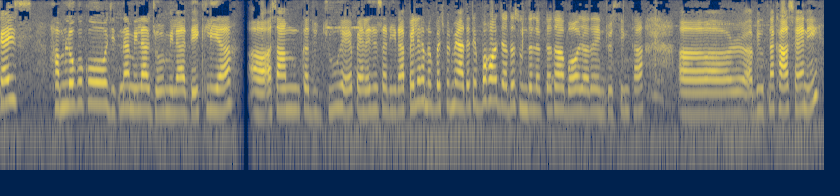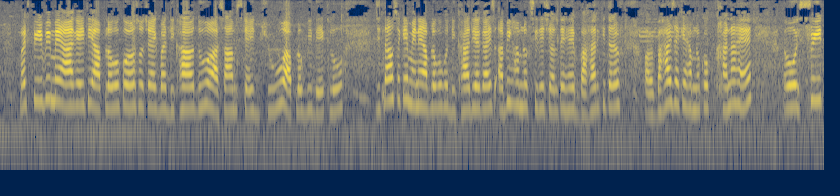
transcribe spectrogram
गाइज़ हम लोगों को जितना मिला, जो मिला, देख लिया। असम का जो जू है, पहले जैसा नहीं रहा। पहले हम लोग बचपन में आते थे, बहुत ज़्यादा सुंदर लगता था, बहुत ज़्यादा इंटरेस्टिंग था। और अभी उतना खास है नहीं। बट फिर भी मैं आ गई थी आप लोगों को, सोचा एक बार दिखा दूँ, आसाम स्टेट जू, आप लोग भी देख लो। जितना हो सके मैंने आप लोगों को दिखा दिया गाइज़ अभी हम लोग सीधे चलते हैं बाहर की तरफ़ और बाहर जाके हम लोग को खाना है वो स्ट्रीट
